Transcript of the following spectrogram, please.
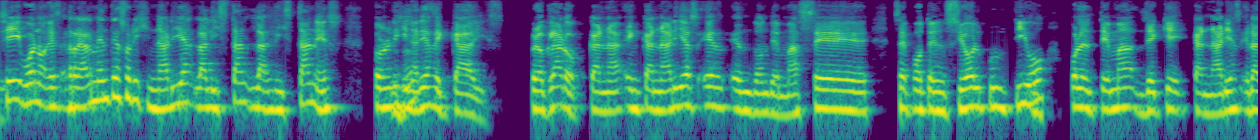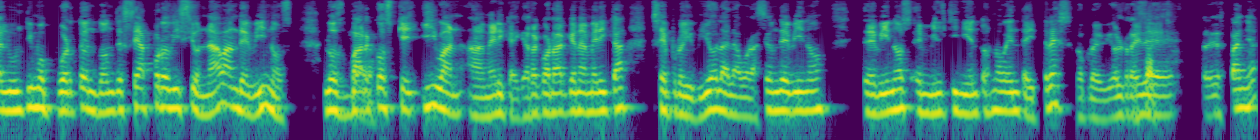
Sí, bueno, es, realmente es originaria, la listan, las listanes son originarias de Cádiz. Pero claro, Cana- en Canarias es en donde más se, se potenció el cultivo por el tema de que Canarias era el último puerto en donde se aprovisionaban de vinos los Claro. barcos que iban a América. Hay que recordar que en América se prohibió la elaboración de vino de vinos en 1593, lo prohibió el rey de, Exacto. rey de España,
